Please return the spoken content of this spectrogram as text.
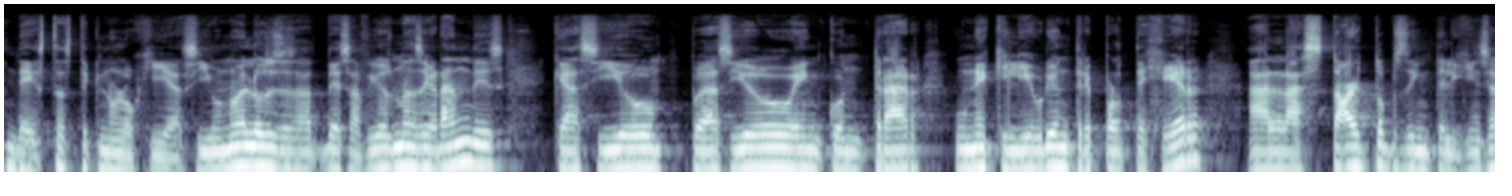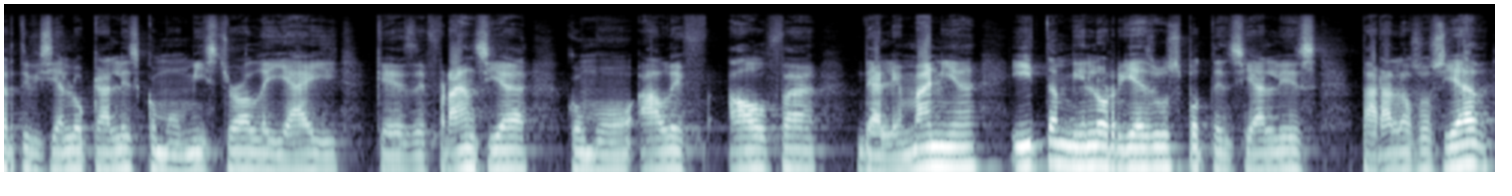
de estas tecnologías y uno de los desafíos más grandes que ha sido pues ha sido encontrar un equilibrio entre proteger a las startups de inteligencia artificial locales como Mistral AI, que es de Francia, como Aleph Alpha de Alemania, y también los riesgos potenciales para la sociedad.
